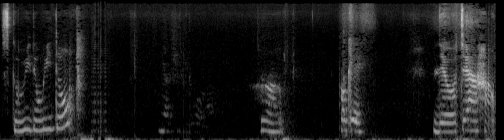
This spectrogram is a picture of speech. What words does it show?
Scooby Dooby Doo. Hmm. Okay. Liu Jiahao.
